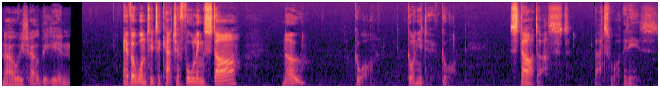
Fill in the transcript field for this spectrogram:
Now we shall begin. Ever wanted to catch a falling star? No? Go on. Go on, you do. Go on. Stardust. That's what it is.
